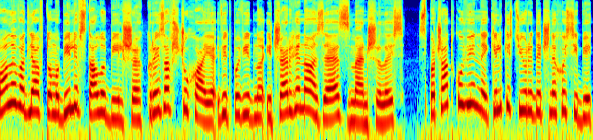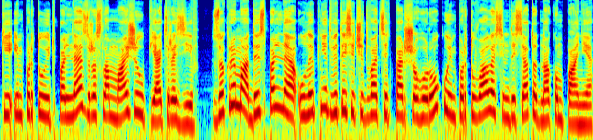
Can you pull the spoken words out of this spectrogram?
Палива для автомобілів стало більше. Криза вщухає. Відповідно, і черги на АЗС зменшились. З початку війни кількість юридичних осіб, які імпортують пальне, зросла майже у 5 разів. Зокрема, диспальне у липні 2021 року імпортувала 71 компанія,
